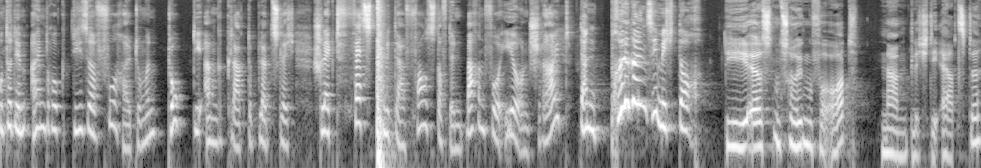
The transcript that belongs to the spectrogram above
Unter dem Eindruck dieser Vorhaltungen tobt die Angeklagte plötzlich, schlägt fest mit der Faust auf den Barren vor ihr und schreit Dann prügeln Sie mich doch. Die ersten Zeugen vor Ort, namentlich die Ärzte,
